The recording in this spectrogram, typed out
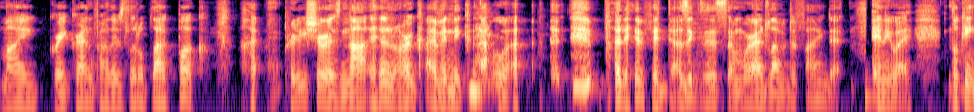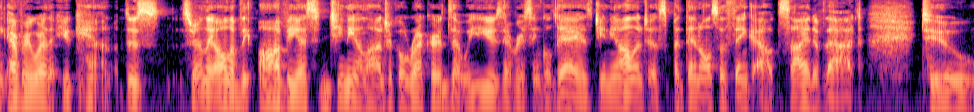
my great grandfather's little black book. I'm pretty sure is not in an archive in Nicaragua. but if it does exist somewhere, I'd love to find it. Anyway, looking everywhere that you can. There's certainly all of the obvious genealogical records that we use every single day as genealogists, but then also think outside of that to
